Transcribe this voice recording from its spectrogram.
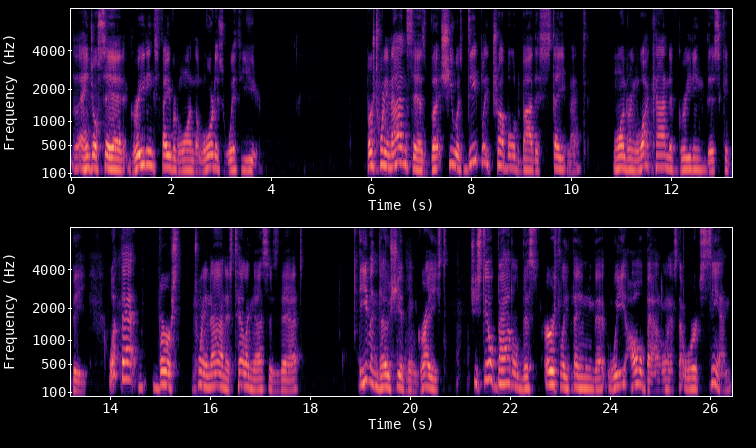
the angel said, Greetings, favored one, the Lord is with you. Verse 29 says, But she was deeply troubled by this statement, wondering what kind of greeting this could be. What that verse 29 is telling us is that even though she had been graced, she still battled this earthly thing that we all battle, and it's that word sin.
